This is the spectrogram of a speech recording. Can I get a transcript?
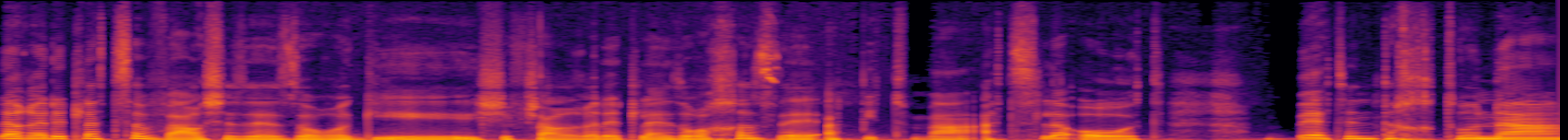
לרדת לצוואר, שזה אזור רגיש, אפשר לרדת לאזור החזה, הפטמה, הצלעות, בטן תחתונה,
